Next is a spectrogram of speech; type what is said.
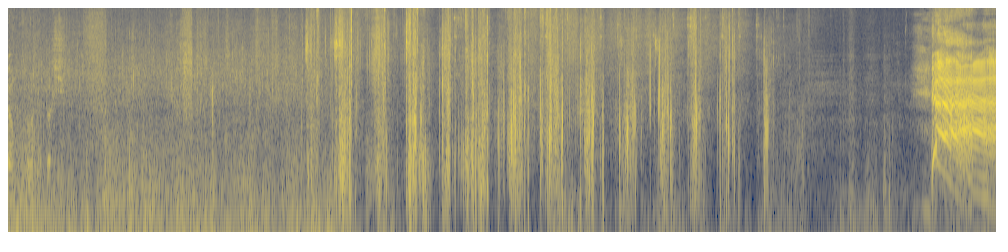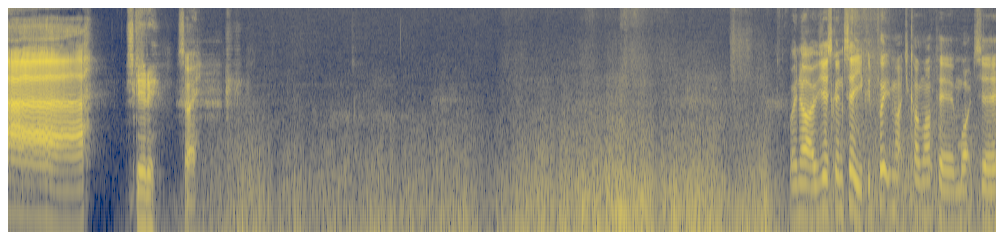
don't go in the bush. Yeah! Scary. Sorry. Well, no, I was just going to say you could pretty much come up here and watch uh,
